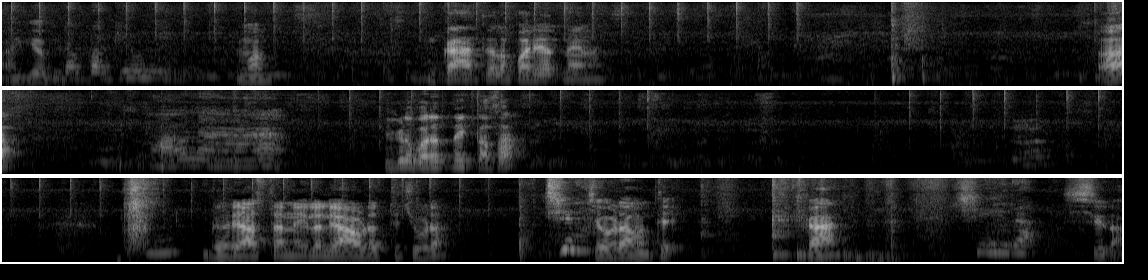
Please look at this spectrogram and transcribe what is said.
आणि घेऊन डब्बा घेऊन मग. काय त्याला पर्याय नाही ना? हा इकडे बरत नाही तसा? घरी असताना हिला लय आवडत ते चिवडा. चिव- चिवडा म्हणते. का? शिरा. शिरा.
